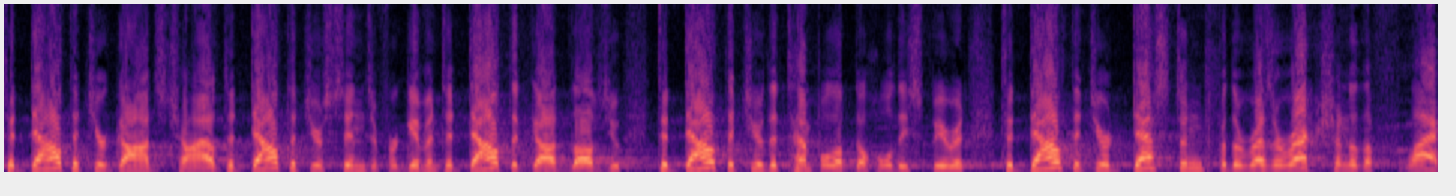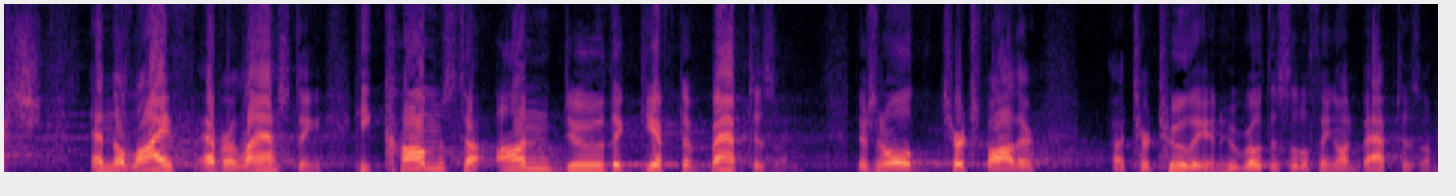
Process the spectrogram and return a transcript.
to doubt that you're God's child, to doubt that your sins are forgiven, to doubt that God loves you, to doubt that you're the temple of the Holy Spirit, to doubt that you're destined for the resurrection of the flesh and the life everlasting. He comes to undo the gift of baptism. There's an old church father, uh, Tertullian, who wrote this little thing on baptism.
